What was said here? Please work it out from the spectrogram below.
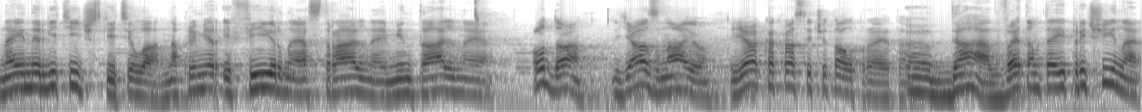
на энергетические тела, например, эфирное, астральное, ментальное. О да, я знаю, я как раз и читал про это. Э, да, в этом-то и причина,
